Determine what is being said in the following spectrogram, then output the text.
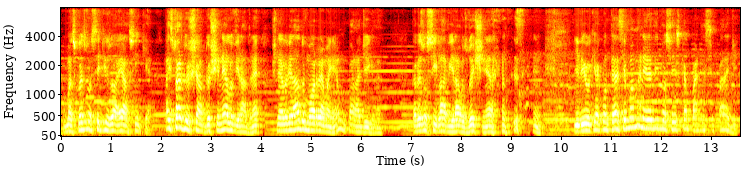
Algumas coisas você diz, ah, é assim que é. A história do, do chinelo virado, né? O chinelo virado morre amanhã, é um paradigma. Talvez você lá virar os dois chinelos e ver o que acontece é uma maneira de você escapar desse paradigma.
